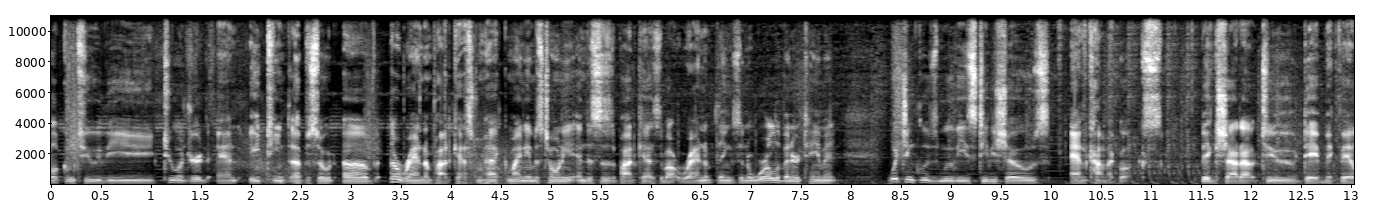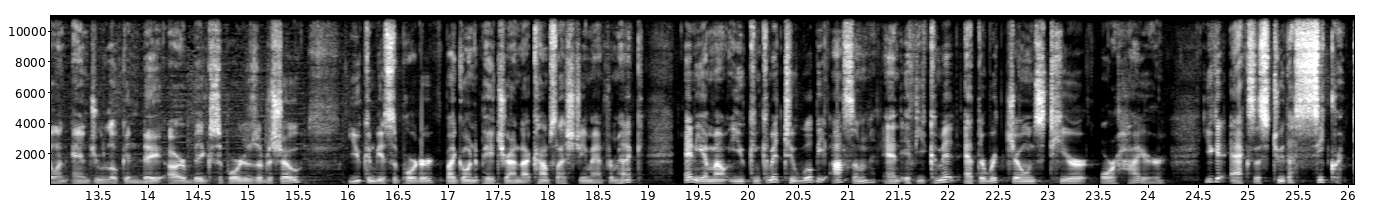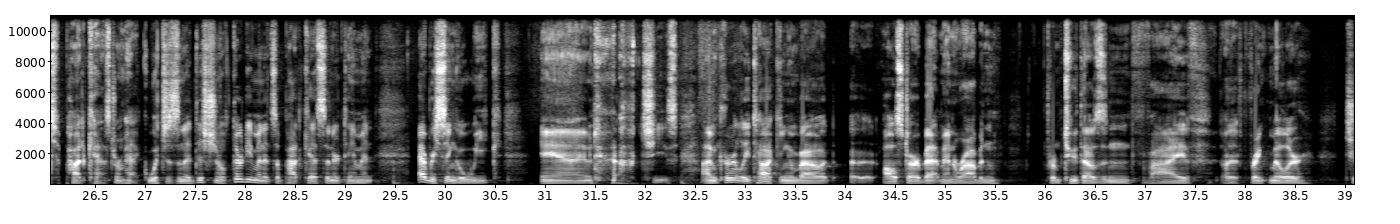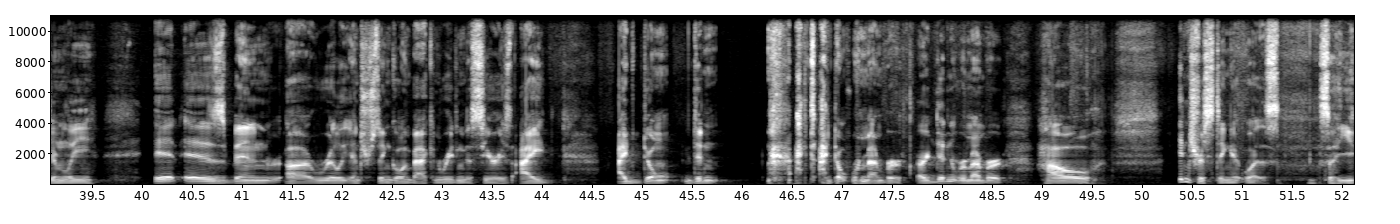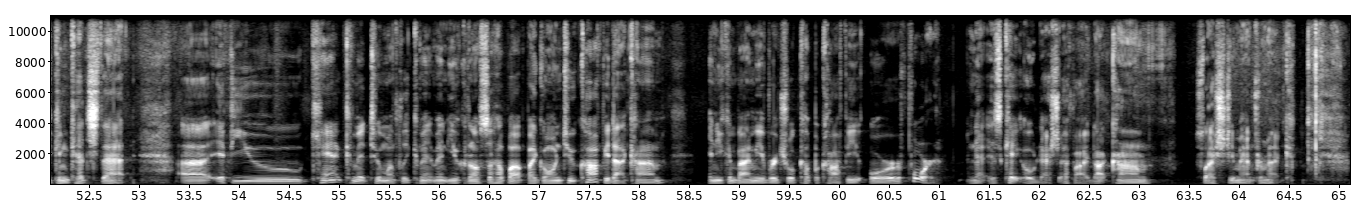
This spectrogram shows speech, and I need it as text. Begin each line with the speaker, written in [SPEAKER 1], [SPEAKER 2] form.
[SPEAKER 1] welcome to the 218th episode of the Random Podcast from Heck. My name is Tony, and this is a podcast about random things in the world of entertainment, which includes movies, TV shows, and comic books. Big shout out to Dave McPhail and Andrew Loken. They are big supporters of the show. You can be a supporter by going to patreon.com slash gmanfromheck. Any amount you can commit to will be awesome, and if you commit at the Rick Jones tier or higher, you get access to the Secret Podcast from Heck, which is an additional 30 minutes of podcast entertainment every single week. And, oh, jeez, I'm currently talking about uh, All Star Batman and Robin from 2005, uh, Frank Miller, Jim Lee. It has been uh, really interesting going back and reading the series. I I don't didn't I don't remember or didn't remember how interesting it was. So you can catch that. Uh, if you can't commit to a monthly commitment, you can also help out by going to ko-fi.com and you can buy me a virtual cup of coffee or four. And that is ko-fi.com slash gman from heck.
